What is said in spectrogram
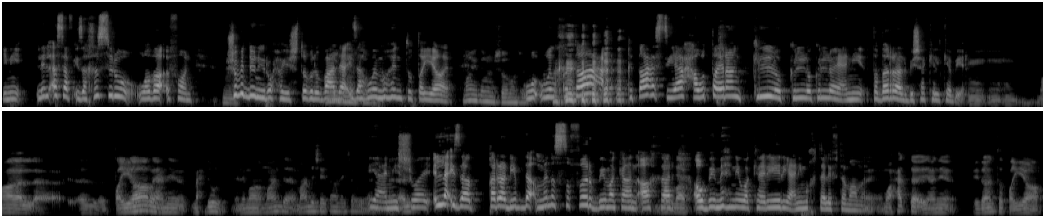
يعني للأسف إذا خسروا وظائفهم شو بدهم يروحوا يشتغلوا بعدها يقدروا إذا هو يشتغلوا. مهنته طيار ما شيء. و- والقطاع قطاع السياحة والطيران كله كله كله يعني تضرر بشكل كبير. ما ال- ال- الطيار يعني محدود يعني ما ما عنده ما عنده شيء ثاني يسوي يعني ال- شوي إلا إذا قرر يبدأ من الصفر بمكان آخر بالضبط. أو بمهنة وكارير يعني مختلف تماما إيه، وحتى يعني إذا أنت طيار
